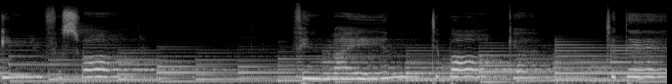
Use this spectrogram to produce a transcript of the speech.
ingen få svar. Finn veien tilbake til det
